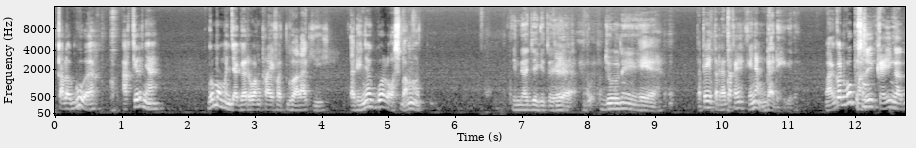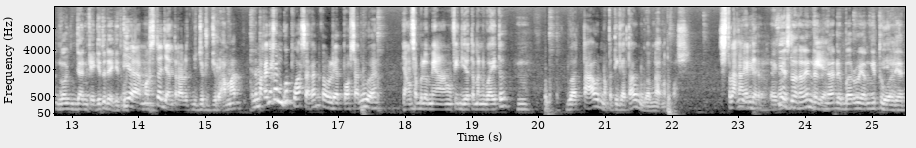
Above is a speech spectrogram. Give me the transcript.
kalau gua akhirnya gua mau menjaga ruang private gua lagi tadinya gua lost banget Ini aja gitu ya. Gua- Jul nih. iya tapi ternyata kayak kayaknya enggak deh gitu Makanya kan gue Maksudnya kayaknya nggak nggak- jangan kayak gitu deh gitu. Iya, maksudnya jangan terlalu jujur-jujur amat. Nah, makanya kan gue puasa kan kalau lihat posan gue. Yang sebelum yang video teman gue itu Hmm. dua tahun apa tiga tahun gue nggak ngepost. Setelah kalender. ya kan? Iya setelah kalender Iya. nggak ada baru yang itu Iya. gue lihat.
